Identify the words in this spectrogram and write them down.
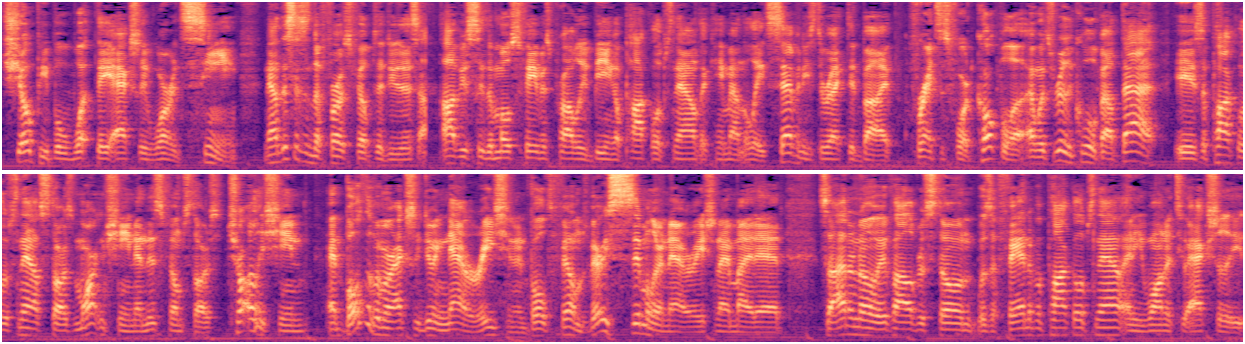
Show people what they actually weren't seeing. Now, this isn't the first film to do this. Obviously, the most famous probably being Apocalypse Now that came out in the late 70s, directed by Francis Ford Coppola. And what's really cool about that is Apocalypse Now stars Martin Sheen and this film stars Charlie Sheen. And both of them are actually doing narration in both films. Very similar narration, I might add. So I don't know if Oliver Stone was a fan of Apocalypse Now and he wanted to actually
